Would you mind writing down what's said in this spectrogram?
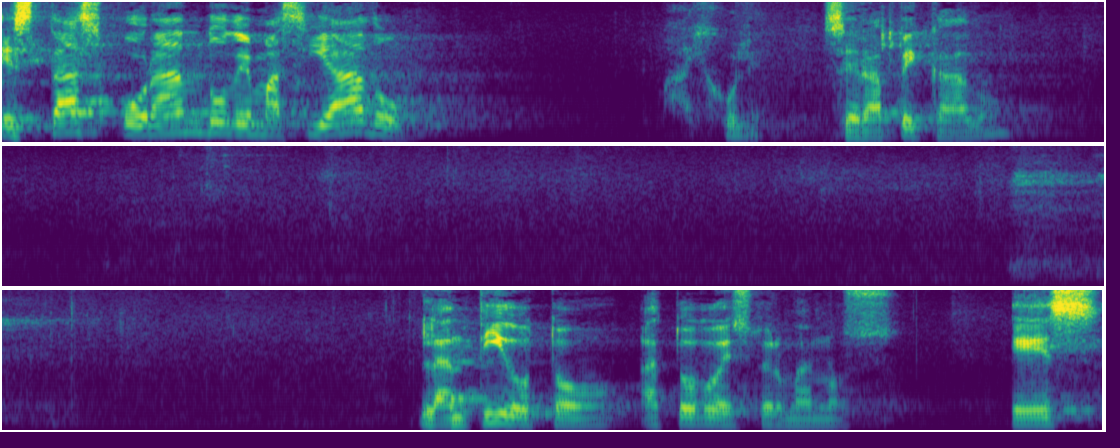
Estás orando demasiado. Ay, jole, ¿será pecado? El antídoto a todo esto, hermanos, es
